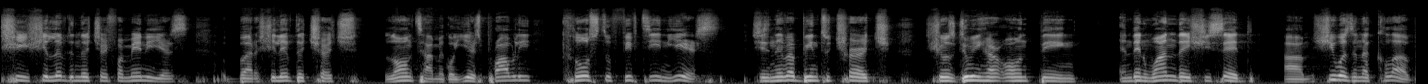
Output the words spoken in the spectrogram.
She, she lived in the church for many years, but she left the church long time ago, years, probably close to 15 years. She's never been to church. She was doing her own thing. And then one day she said, um, she was in a club,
